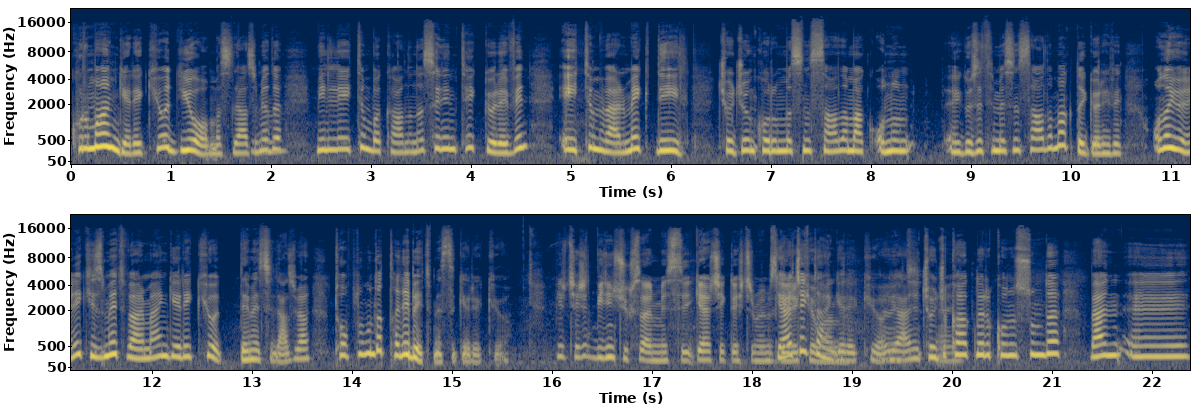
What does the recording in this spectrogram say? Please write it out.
kurman gerekiyor diyor olması lazım. Hı. Ya da Milli Eğitim Bakanlığı'na senin tek görevin eğitim vermek değil. Çocuğun korunmasını sağlamak, onun e, gözetilmesini sağlamak da görevin. Ona yönelik hizmet vermen gerekiyor demesi lazım. Yani toplumunda talep etmesi gerekiyor bir çeşit bilinç yükselmesi gerçekleştirmemiz Gerçekten gerekiyor. Gerçekten gerekiyor. Evet, yani çocuk evet. hakları konusunda ben e,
